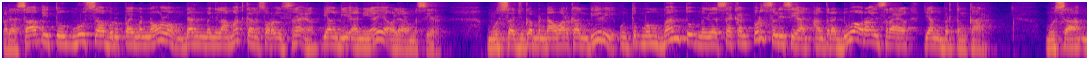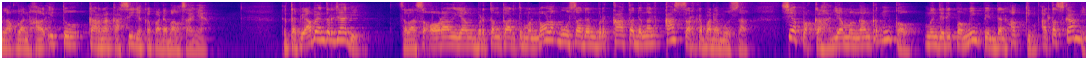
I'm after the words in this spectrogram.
Pada saat itu, Musa berupaya menolong dan menyelamatkan seorang Israel yang dianiaya oleh orang Mesir. Musa juga menawarkan diri untuk membantu menyelesaikan perselisihan antara dua orang Israel yang bertengkar. Musa melakukan hal itu karena kasihnya kepada bangsanya. Tetapi apa yang terjadi? Salah seorang yang bertengkar itu menolak Musa dan berkata dengan kasar kepada Musa, Siapakah yang mengangkat engkau menjadi pemimpin dan hakim atas kami?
